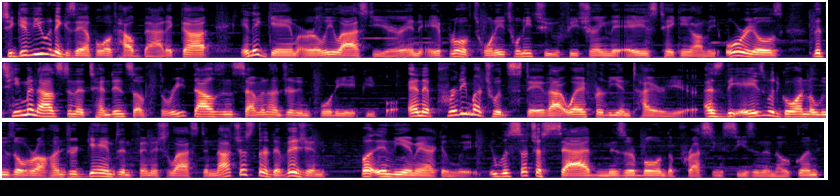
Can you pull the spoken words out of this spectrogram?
To give you an example of how bad it got, in a game early last year, in April of 2022, featuring the A's taking on the Orioles, the team announced an attendance of 3,748 people and it pretty much would stay that way for the entire year, as the A's would go on to lose over 100 games and finish last in not just their division, but in the American League. It was such a sad, miserable, and depressing season in Oakland,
